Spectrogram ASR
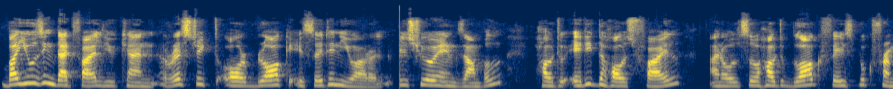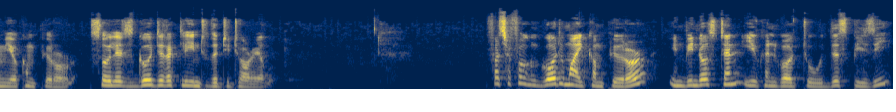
by using that file, you can restrict or block a certain URL. I'll show you an example how to edit the host file and also how to block Facebook from your computer. So let's go directly into the tutorial. First of all, go to my computer. In Windows 10, you can go to this PC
